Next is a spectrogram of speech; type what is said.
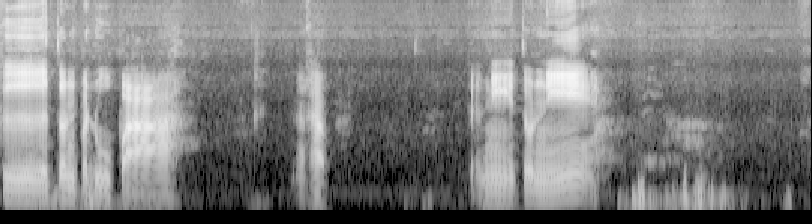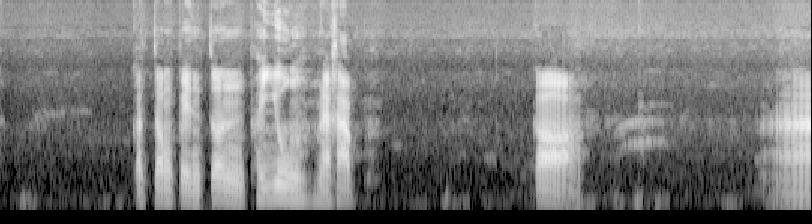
คือต้นประดู่ป่านะครับแต่นี่ต้นนี้ ก็ต้องเป็นต้นพยุงนะครับ ก็อ่า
